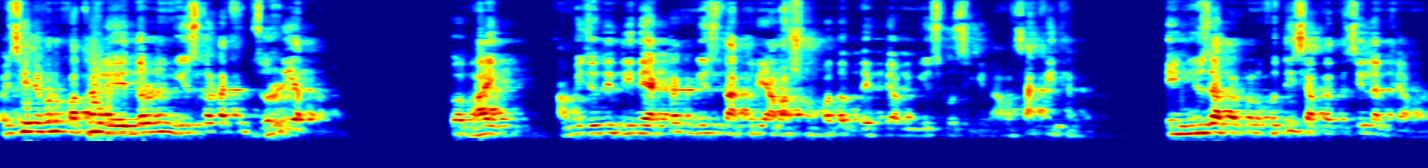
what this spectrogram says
আমি এটা কোনো কথা হলো এই ধরনের নিউজ করাটা খুব জরুরি আপনার। তো ভাই, আমি যদি দিনে একটা নিউজ না করি, আমার সম্পাদক দেখবে আমি নিউজ করছি কিনা, আমার চাকরি থাকবে। এই নিউজ আপনার কোনো ক্ষতি হচ্ছে আপনার তো চিল্লান খেয়ে আমার?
